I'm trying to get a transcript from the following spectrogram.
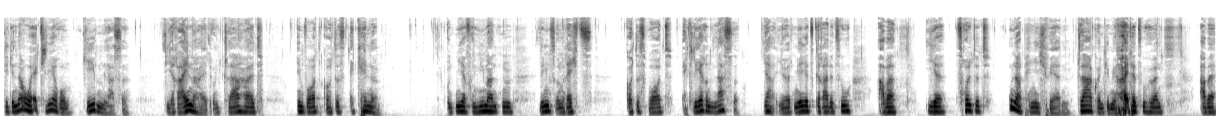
die genaue Erklärung geben lasse, die Reinheit und Klarheit im Wort Gottes erkenne und mir von niemanden links und rechts Gottes Wort erklären lasse. Ja, ihr hört mir jetzt gerade zu, aber ihr solltet unabhängig werden. Klar könnt ihr mir weiter zuhören, aber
